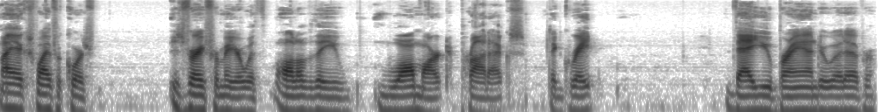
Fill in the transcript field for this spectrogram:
my ex-wife, of course, is very familiar with all of the Walmart products, the great value brand or whatever.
